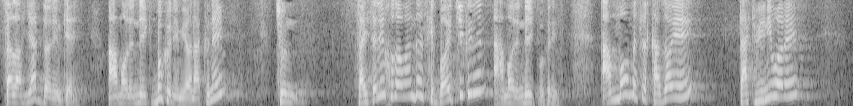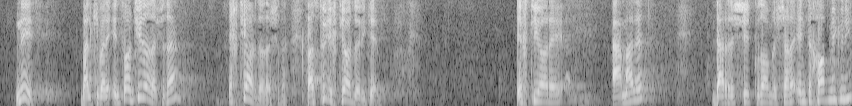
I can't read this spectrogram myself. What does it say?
صلاحیت داریم که اعمال نیک بکنیم یا نکنیم چون فیصله خداوند است که باید چی کنین اعمال نیک بکنین اما مثل قضای تکوینی واره نیست. بلکه برای انسان چی داده شده؟ اختیار داده شده. پس تو اختیار داری که اختیار عملت در رشته کدام رشته را انتخاب می‌کنی؟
